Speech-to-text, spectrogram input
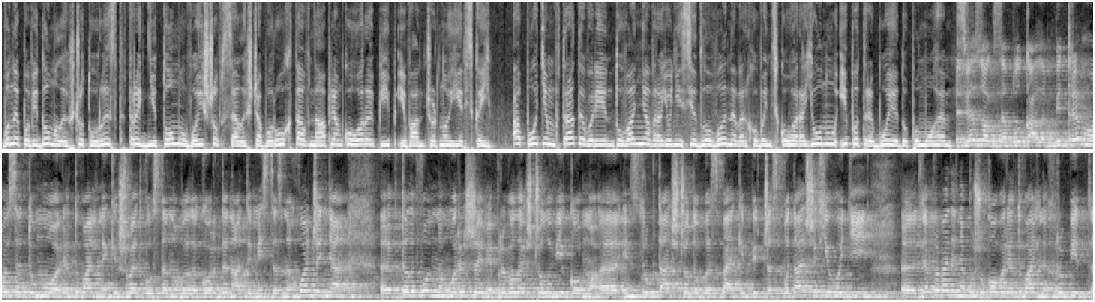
Вони повідомили, що турист три дні тому вийшов з селища Ворохта в напрямку гори Піп Іван Чорногірський. А потім втратив орієнтування в районі Сідловини Верховинського району і потребує допомоги. Зв'язок з заблукалим підтримувався, тому рятувальники швидко встановили координати місця знаходження. Е, В телефонному режимі провели з чоловіком е, інструктаж щодо безпеки під час подальших його дій. Е, Для проведення пошуково-рятувальних робіт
